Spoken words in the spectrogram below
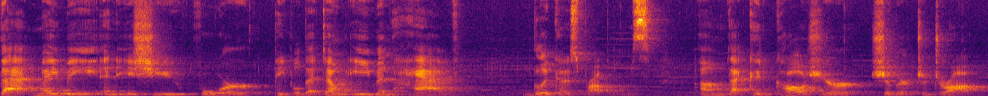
That may be an issue for people that don't even have glucose problems. Um, that could cause your sugar to drop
